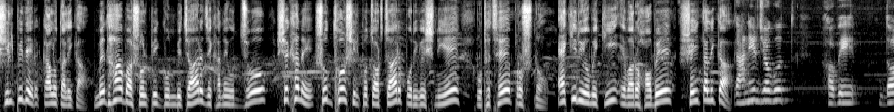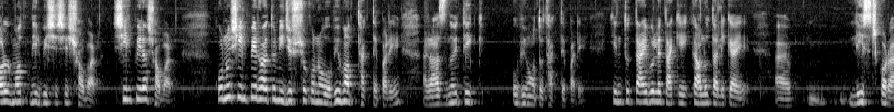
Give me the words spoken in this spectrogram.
শিল্পীদের কালো তালিকা। মেধা বা শৈল্পিক গুণবিচার যেখানে উজ্জ সেখানে শুদ্ধ শিল্প চর্চার পরিবেশ নিয়ে উঠেছে প্রশ্ন। একই নিয়মে কি এবারও হবে সেই তালিকা? গানের জগৎ হবে দলমত নির্বিশেষে সবার শিল্পীরা সবার। কোনো শিল্পীর হয়তো নিজস্ব কোনো অভিমত থাকতে পারে, রাজনৈতিক অভিমতও থাকতে পারে। কিন্তু তাই বলে তাকে কালো তালিকায় লিস্ট করা,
